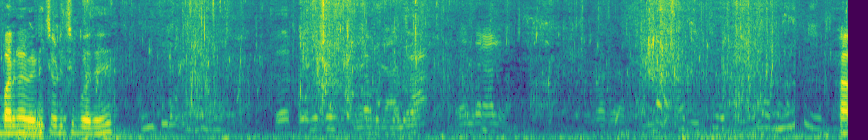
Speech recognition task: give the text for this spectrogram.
பாருங்க வெடிச்சு வெடிச்சு போகுது. ஆ.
